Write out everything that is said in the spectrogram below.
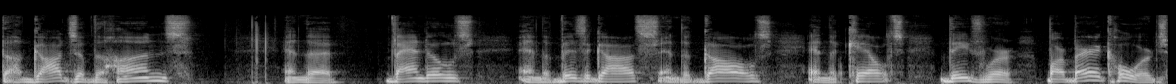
the gods of the Huns and the Vandals and the Visigoths and the Gauls and the Celts. These were barbaric hordes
